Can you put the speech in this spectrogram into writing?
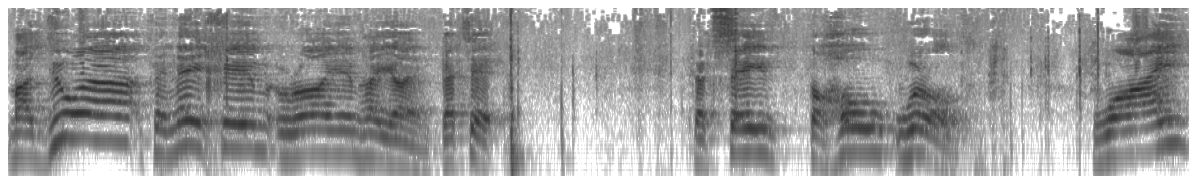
Madua penechim urayim hayayim. That's it. That saved the whole world. Why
